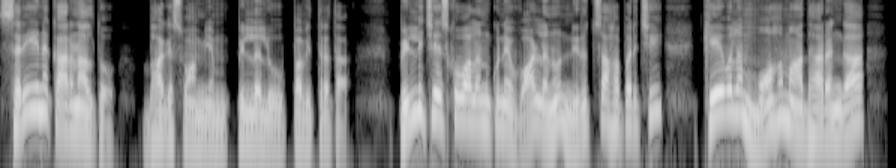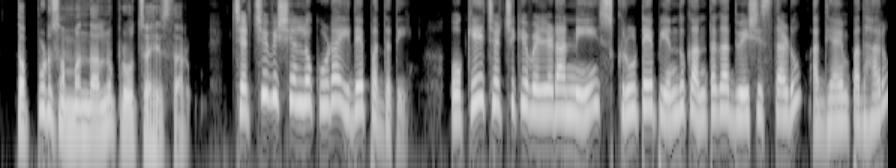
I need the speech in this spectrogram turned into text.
సరైన కారణాలతో భాగస్వామ్యం పిల్లలు పవిత్రత పెళ్ళి చేసుకోవాలనుకునే వాళ్ళను నిరుత్సాహపరిచి కేవలం మోహం ఆధారంగా తప్పుడు సంబంధాలను ప్రోత్సహిస్తారు. చర్చి విషయంలో కూడా ఇదే పద్ధతి. ఒకే చర్చికి వెళ్ళడాన్ని స్క్రూటేప్ ఎందుకు అంతగా ద్వేషిస్తాడు? అధ్యాయం పదహారు.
